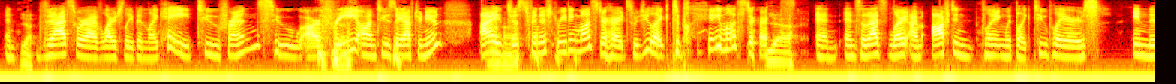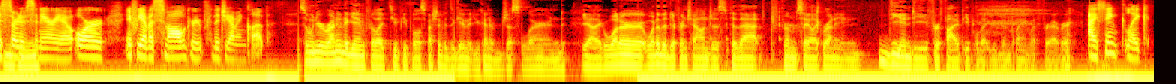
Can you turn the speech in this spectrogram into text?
And Yeah. that's where I've largely been like, hey, two friends who are free on Tuesday afternoon. I Uh-huh. just finished reading Monsterhearts. Would you like to play Monsterhearts? Yeah. And and so that's like I'm often playing with like two players in this sort of scenario, or if we have a small group for the GMing club. So when you're running a game for like two people, especially if it's a game that you kind of just learned, yeah, like what are what are the different challenges to that from say like running D and D for five people that you've been playing with forever? I think like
